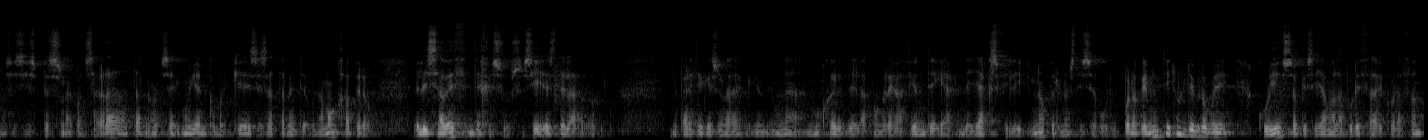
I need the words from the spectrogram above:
no sé si es persona consagrada, tal, no lo sé muy bien cómo, qué es exactamente una monja, pero Elizabeth de Jesús, sí, es de la, me parece que es una, mujer de la congregación de, de, Jacques Philippe, ¿no? pero no estoy seguro. Bueno, que tiene un libro muy curioso que se llama La pureza del corazón,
